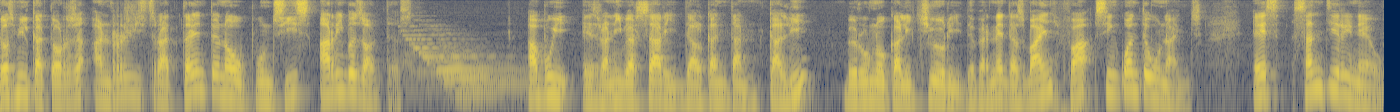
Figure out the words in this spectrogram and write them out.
2014 han registrat 39.6 a Ribes Altes. Avui és l'aniversari del cantant Cali, Bruno Calicciuri de Bernet d'Esbany fa 51 anys és Sant Irineu.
